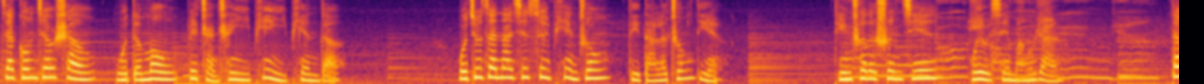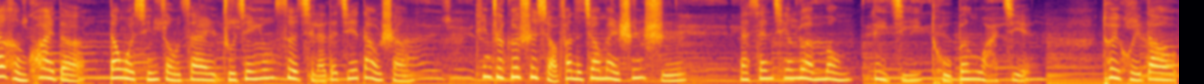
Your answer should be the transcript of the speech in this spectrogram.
在公交上，我的梦被斩成一片一片的，我就在那些碎片中抵达了终点。停车的瞬间，我有些茫然。但很快的，当我行走在逐渐拥塞起来的街道上，听着各式小贩的叫卖声时，那三千乱梦立即土崩瓦解，退回到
